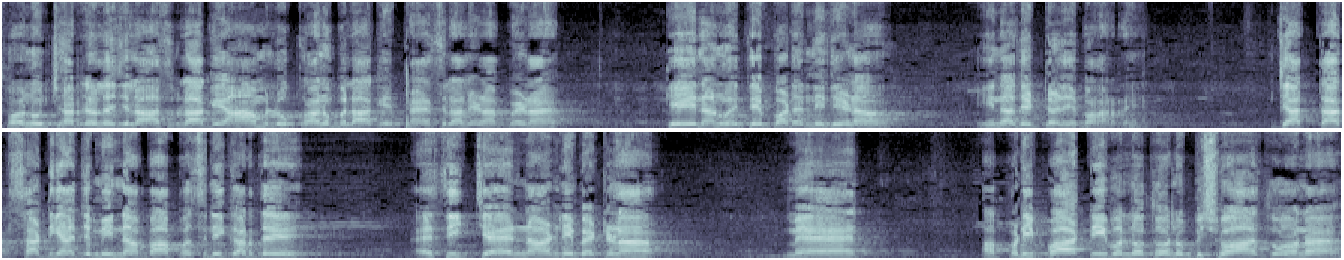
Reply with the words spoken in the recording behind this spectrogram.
ਤੁਹਾਨੂੰ ਜਨਰਲ ਇਜਲਾਸ ਬੁਲਾ ਕੇ, ਆਮ ਲੋਕਾਂ ਨੂੰ ਬੁਲਾ ਕੇ ਫੈਸਲਾ ਲੈਣਾ ਪੈਣਾ ਕਿ ਇਹਨਾਂ ਨੂੰ ਇੱਥੇ ਵੜਨ ਨਹੀਂ ਦੇਣਾ। ਇਹਨਾਂ ਦੇ ਡਲੇ ਮਾਰਨੇ। ਜਦ ਤੱਕ ਸਾਡੀਆਂ ਜ਼ਮੀਨਾਂ ਵਾਪਸ ਨਹੀਂ ਕਰਦੇ ਐਸੀ ਚੈਨ ਨਾਲ ਨਹੀਂ ਬੈਠਣਾ। ਮੈਂ ਆਪਣੀ ਪਾਰਟੀ ਵੱਲੋਂ ਤੁਹਾਨੂੰ ਵਿਸ਼ਵਾਸ ਦਵਾਉਣਾ।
